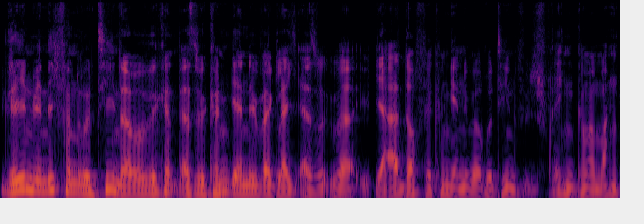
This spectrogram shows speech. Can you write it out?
Reden wir nicht von Routine, aber wir können, also wir können gerne über gleich, also über, ja doch, wir können gerne über Routinen sprechen, können wir machen.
